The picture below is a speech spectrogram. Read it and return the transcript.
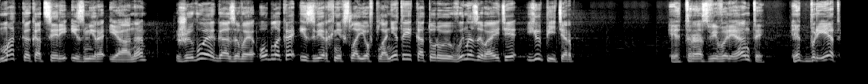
Матка Кацери из мира Иоанна, живое газовое облако из верхних слоев планеты, которую вы называете Юпитер. Это разве варианты? Это бред!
